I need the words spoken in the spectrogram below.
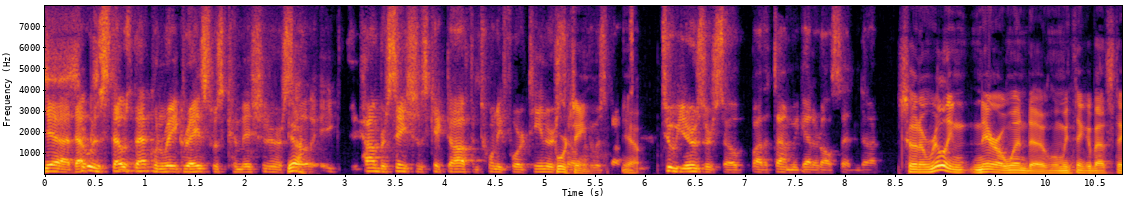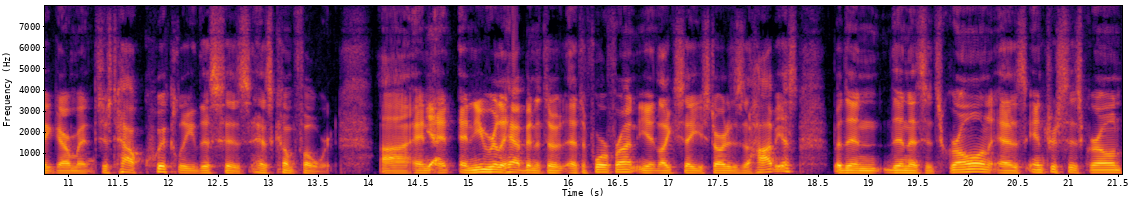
Yeah, that was that was back when Ray Grace was commissioner. So yeah. it, the conversations kicked off in 2014 or 14. so. It was about yeah. two years or so by the time we got it all said and done. So in a really narrow window, when we think about state government, just how quickly this has has come forward, uh, and, yeah. and, and you really have been at the at the forefront. You, like you say, you started as a hobbyist, but then then as it's grown, as interest has grown,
